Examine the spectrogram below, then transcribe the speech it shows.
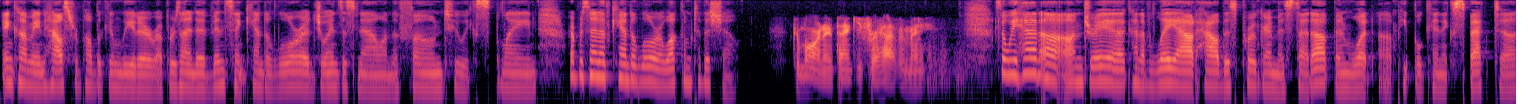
Incoming House Republican leader Representative Vincent Candelora joins us now on the phone to explain. Representative Candelora, welcome to the show. Good morning. Thank you for having me. So we had uh, Andrea kind of lay out how this program is set up and what uh, people can expect uh,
